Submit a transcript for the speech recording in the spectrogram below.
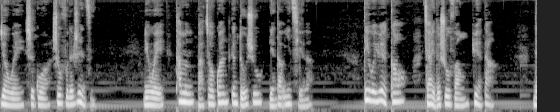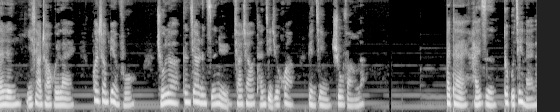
认为是过舒服的日子，因为他们把做官跟读书连到一起了，地位越高。家里的书房越大，男人一下朝回来，换上便服，除了跟家人子女悄悄谈几句话，便进书房了。太太、孩子都不进来了，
